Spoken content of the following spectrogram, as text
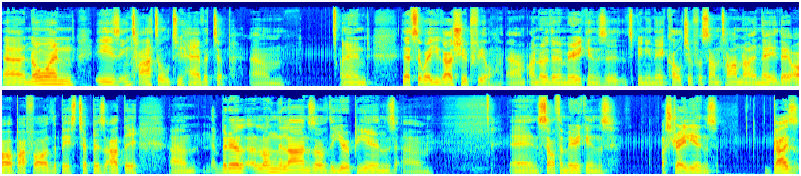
Uh, no one is entitled to have a tip. Um, and that's the way you guys should feel. Um, I know the Americans, uh, it's been in their culture for some time now, and they, they are by far the best tippers out there. Um, but along the lines of the Europeans um, and South Americans, Australians, guys,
